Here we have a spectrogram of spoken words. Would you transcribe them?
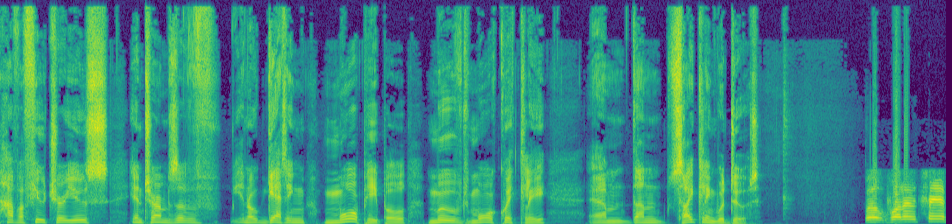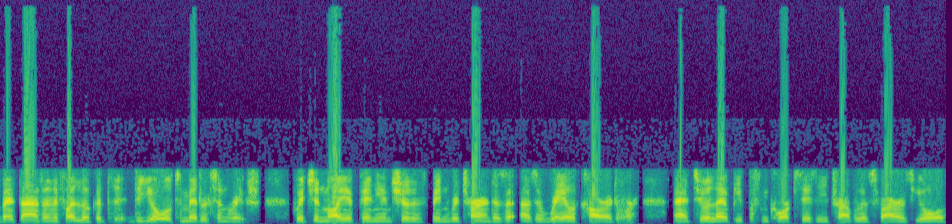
have a future use in terms of you know getting more people moved more quickly um, than cycling would do it. Well, what I would say about that, and if I look at the, the Youghal to Midleton route, which in my opinion should have been returned as a, as a rail corridor uh, to allow people from Cork City to travel as far as Youghal,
